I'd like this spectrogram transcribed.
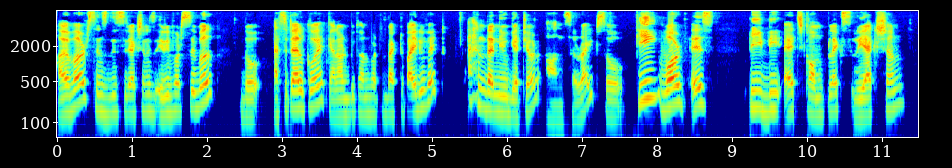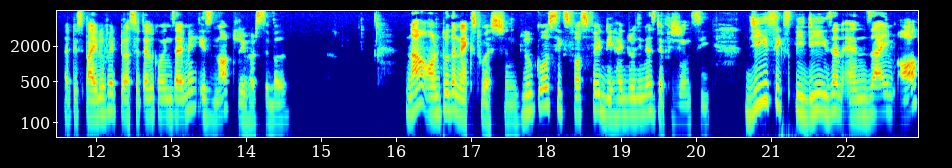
However, since this reaction is irreversible, the acetyl CoA cannot be converted back to pyruvate and then you get your answer, right. So, key word is PDH complex reaction that is pyruvate to acetyl coenzyme is not reversible. Now on to the next question, glucose 6-phosphate dehydrogenase deficiency. G6PD is an enzyme of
